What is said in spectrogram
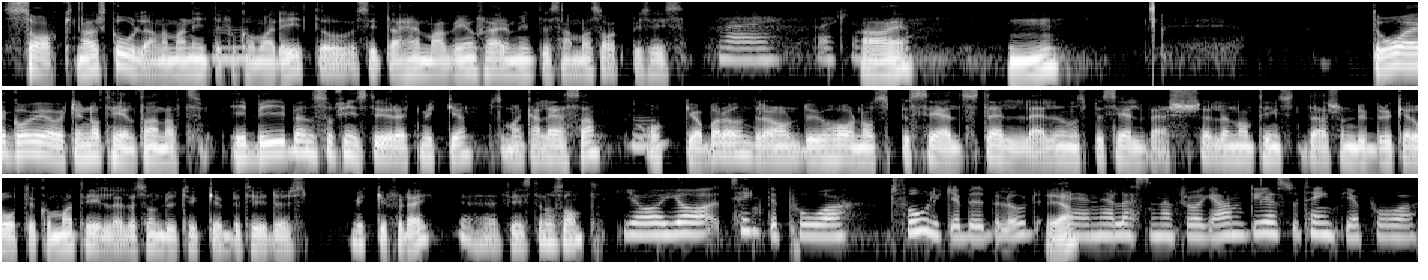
saknar skolan när man inte får Mm. komma dit och sitta hemma vid en skärm är inte samma sak precis. Nej, verkligen Nej. inte. Då går vi över till något helt annat. I Bibeln så finns det ju rätt mycket som man kan läsa Mm. och jag bara undrar om du har något speciellt ställe eller någon speciell vers eller någonting där som du brukar återkomma till eller som du tycker betyder mycket för dig. Eh, Finns det något sånt? Ja, jag tänkte på två olika bibelord Ja. eh, när jag läste den här frågan. Dels så tänkte jag på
